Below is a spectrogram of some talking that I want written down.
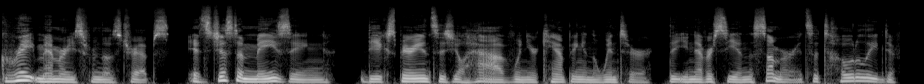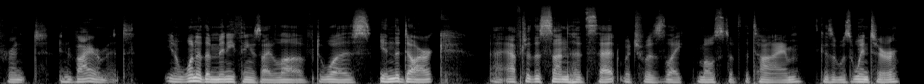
Great memories from those trips. It's just amazing the experiences you'll have when you're camping in the winter that you never see in the summer. It's a totally different environment. You know, one of the many things I loved was in the dark, uh, after the sun had set, which was like most of the time because it was winter,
